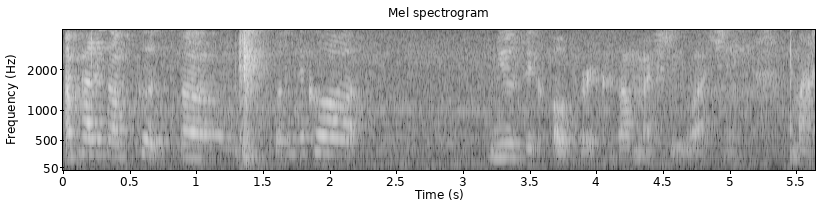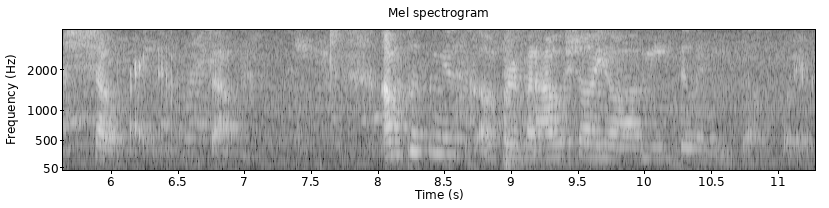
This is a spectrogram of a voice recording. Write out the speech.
i'm probably gonna put some what is it called music over it because i'm actually watching my show right now so. I'm gonna put some music over it but i will show y'all me filling these up whatever.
